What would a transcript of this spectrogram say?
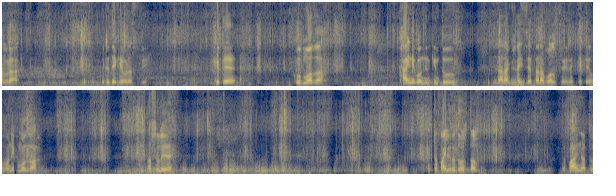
আমরা একটু দেখে বেড়াচ্ছি। খেতে খুব মজা। খাইনি কোনদিন, কিন্তু যারা খাইছে তারা বলছে যে খেতে অনেক মজা। আসলে একটা পাইলে তো ধরতাম। পাই না তো।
